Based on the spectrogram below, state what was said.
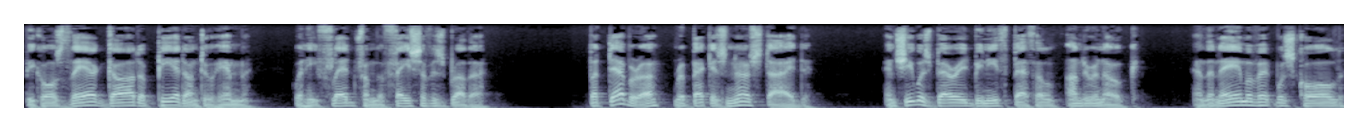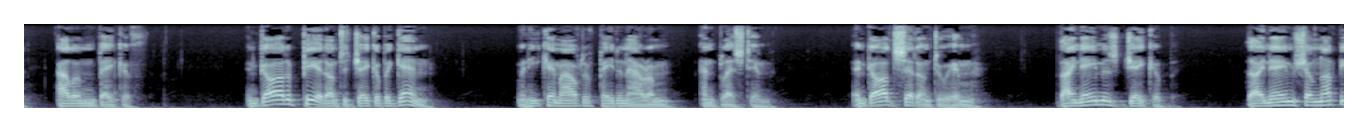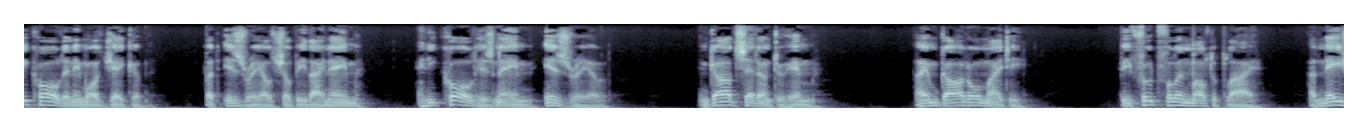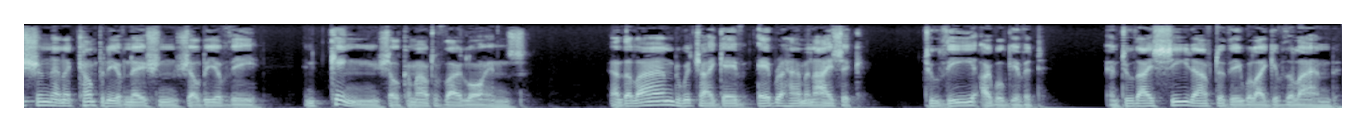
because there God appeared unto him when he fled from the face of his brother. But Deborah, Rebekah's nurse, died, and she was buried beneath Bethel under an oak, and the name of it was called Allon-bachuth. And God appeared unto Jacob again, when he came out of Padan Aram, and blessed him. And God said unto him, Thy name is Jacob. Thy name shall not be called any more Jacob, but Israel shall be thy name. And he called his name Israel. And God said unto him, I am God Almighty. Be fruitful and multiply. A nation and a company of nations shall be of thee, and kings shall come out of thy loins. And the land which I gave Abraham and Isaac, to thee I will give it, and to thy seed after thee will I give the land.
